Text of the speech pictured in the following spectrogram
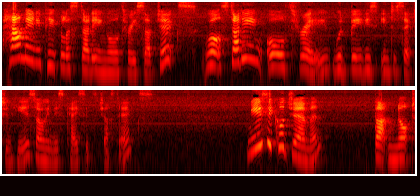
how many people are studying all three subjects? Well, studying all three would be this intersection here. So in this case, it's just x. Music or German, but not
